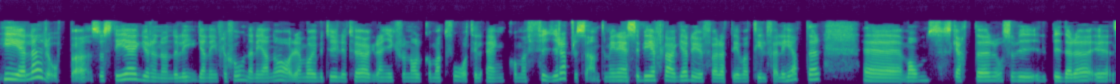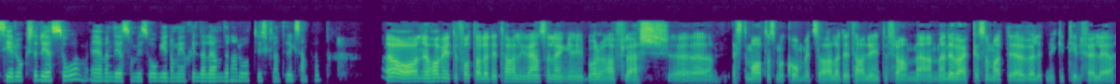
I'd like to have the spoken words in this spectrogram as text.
hela Europa så steg ju den underliggande inflationen i januari. Den var ju betydligt högre, den gick från 0,2 till 1,4 procent. Men ECB flaggade ju för att det var tillfälligheter, eh, moms, skatter och så vidare. Eh, ser du också det så? Även det som vi såg i de enskilda länderna då, Tyskland till exempel? Ja, nu har vi inte fått alla detaljer. Än så länge är det bara Flash-estimaten eh, som har kommit så alla detaljer är inte framme än. Men det verkar som att det är väldigt mycket tillfälliga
